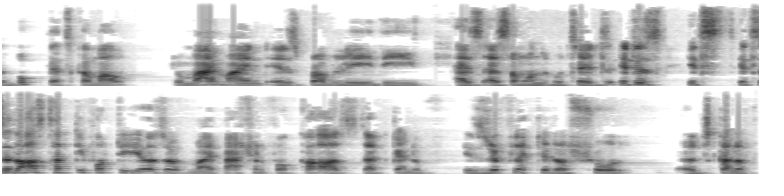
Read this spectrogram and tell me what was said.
the book that's come out to my mind is probably the as as someone would say it, it is it's it's the last 30 40 years of my passion for cars that kind of is reflected or show it's kind of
